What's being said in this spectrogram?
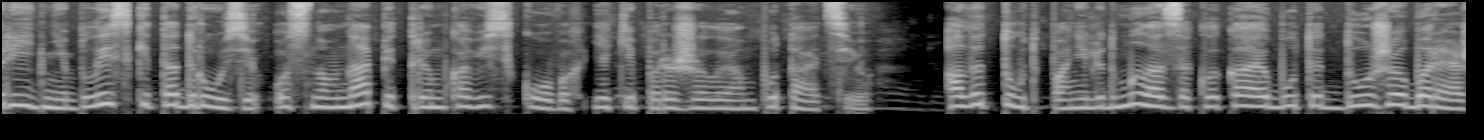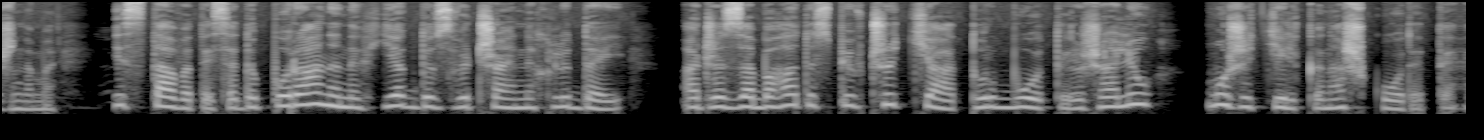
Рідні, близькі та друзі основна підтримка військових, які пережили ампутацію. Але тут пані Людмила закликає бути дуже обережними і ставитися до поранених як до звичайних людей, адже забагато співчуття, турботи і жалю може тільки нашкодити.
